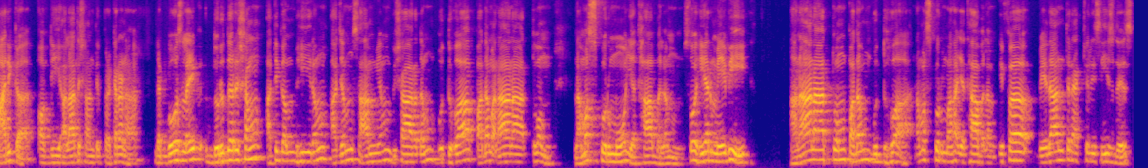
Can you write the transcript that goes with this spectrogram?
Karika of the Alata Shanti Prakarana, that goes like Durdarsham Atigambhiram Ajam Samyam Visharadam Buddhva Padamananatvam namaskurmo yathabalam. So here maybe ananatvam padam buddhva namaskurmaha yathabalam. If a Vedantan actually sees this,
